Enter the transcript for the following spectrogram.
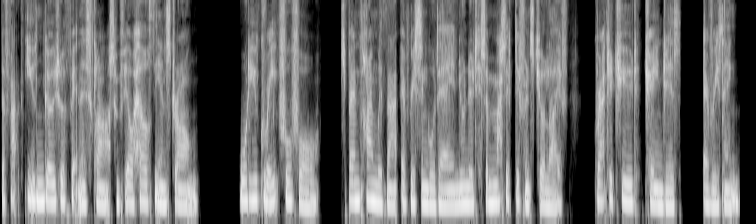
the fact that you can go to a fitness class and feel healthy and strong, what are you grateful for? Spend time with that every single day and you'll notice a massive difference to your life. Gratitude changes everything.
